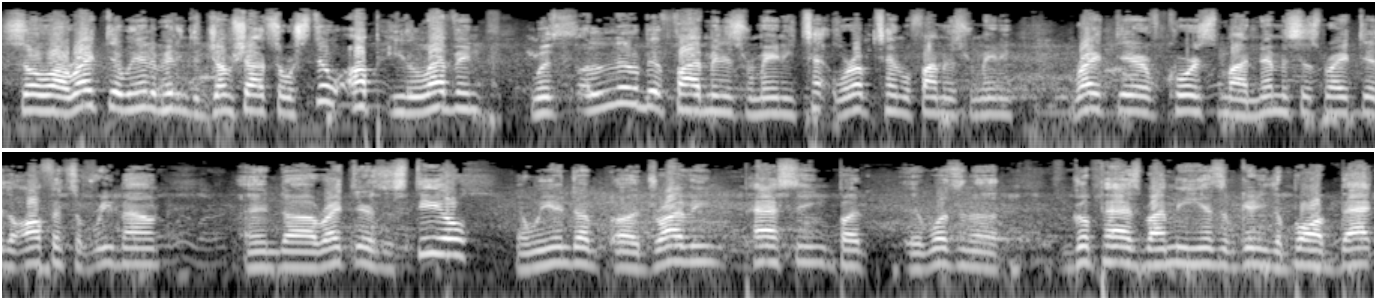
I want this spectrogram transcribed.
So, uh, right there, we end up hitting the jump shot. So, we're still up 11 with a little bit five minutes remaining. Ten, we're up 10 with five minutes remaining. Right there, of course, my nemesis right there, the offensive rebound. And uh, right there is a steal. And we end up uh, driving, passing, but it wasn't a Good pass by me. He ends up getting the ball back,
